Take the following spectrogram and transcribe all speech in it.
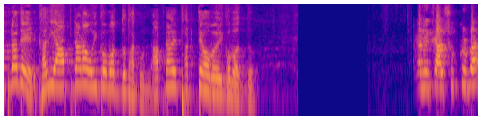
আপনাদের, খালি আপনারা ঐক্যবদ্ধ থাকুন, আপনাদের থাকতে হবে ঐক্যবদ্ধ। আগামীকাল শুক্রবার,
